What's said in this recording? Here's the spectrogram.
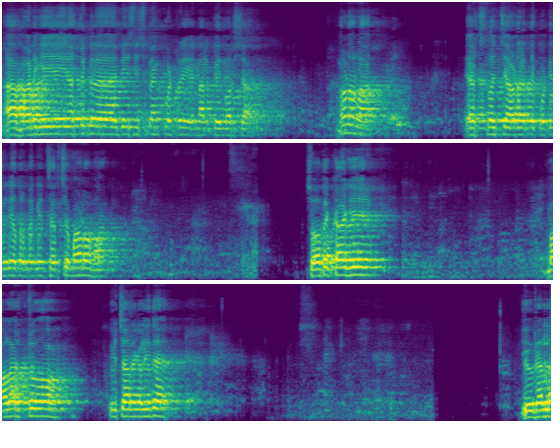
ಆ, ಬಾಡಿಗೆ ಎಷ್ಟಕ್ಕೆ ಡಿ ಸಿ ಸಿ ಬ್ಯಾಂಕ್ ಕೊಟ್ರಿ? ನಾಲ್ಕೈದು ವರ್ಷ. ನೋಡೋಣ. ಎಷ್ಟು ಸ್ವಚ್ಛ ಆಡಳಿತ ಕೊಟ್ಟಿದ್ರಿ? ಅದ್ರ ಬಗ್ಗೆ ಚರ್ಚೆ ಮಾಡೋಣ. ಸೊ, ಅದಕ್ಕಾಗಿ ಬಹಳಷ್ಟು ವಿಚಾರಗಳಿದೆ. ಇವರೆಲ್ಲ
